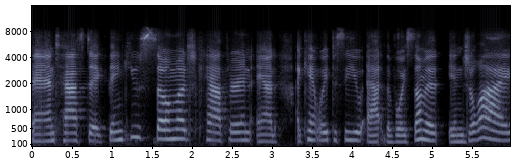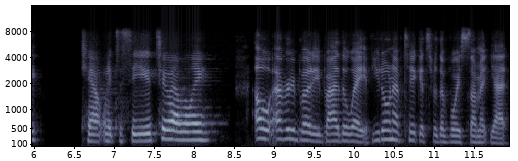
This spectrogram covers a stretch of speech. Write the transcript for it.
Fantastic. Thank you so much, Catherine. And I can't wait to see you at the Voice Summit in July. Can't wait to see you too, Emily. Oh, everybody, by the way, if you don't have tickets for the Voice Summit yet,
